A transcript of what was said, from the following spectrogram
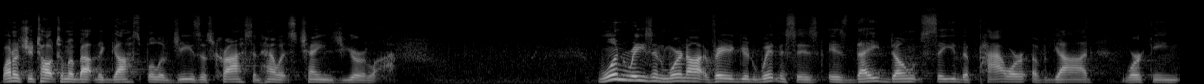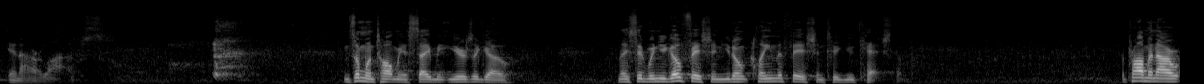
Why don't you talk to them about the gospel of Jesus Christ and how it's changed your life? One reason we're not very good witnesses is they don't see the power of God working in our lives. And someone taught me a statement years ago. They said, when you go fishing, you don't clean the fish until you catch them. The problem in our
